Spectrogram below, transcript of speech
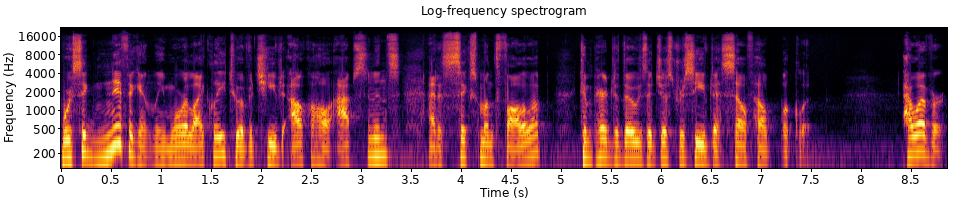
were significantly more likely to have achieved alcohol abstinence at a six month follow up compared to those that just received a self help booklet. However,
